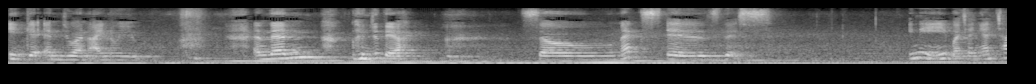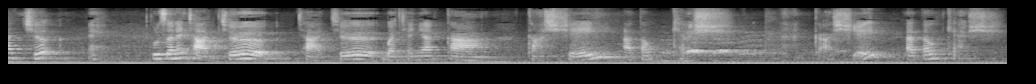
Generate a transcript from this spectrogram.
IGN Juan I know you and then lanjut ya. So next is this. Ini bacanya cace. Eh tulisannya cace. Cace bacanya k kashe atau cash. Cash atau cash.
